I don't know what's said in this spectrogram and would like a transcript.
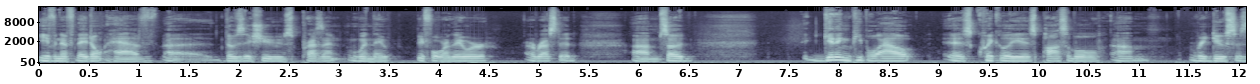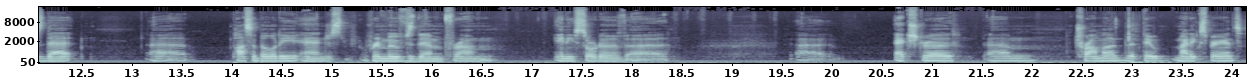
even if they don't have uh, those issues present when they before they were arrested. Um, so getting people out as quickly as possible um, reduces that uh, possibility and just removes them from any sort of uh, uh, extra um, trauma that they might experience.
